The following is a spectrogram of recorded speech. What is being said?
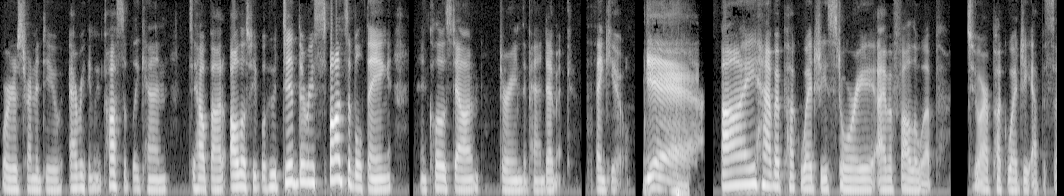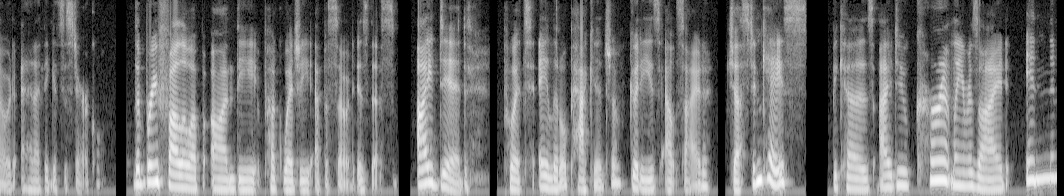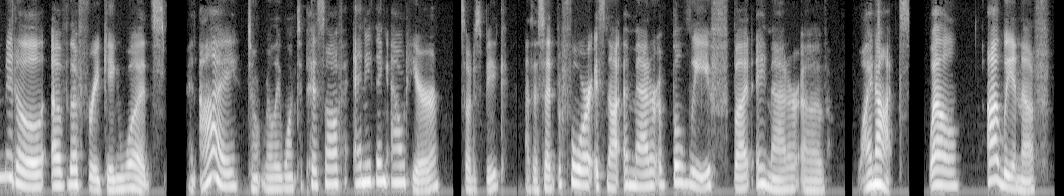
we're just trying to do everything we possibly can to help out all those people who did the responsible thing and closed down during the pandemic. Thank you. Yeah. I have a Puckwudgie story. I have a follow up to our Puckwudgie episode, and I think it's hysterical. the brief follow up on the Puckwudgie episode is this I did put a little package of goodies outside just in case, because I do currently reside in the middle of the freaking woods. And I don't really want to piss off anything out here, so to speak. As I said before, it's not a matter of belief, but a matter of why not? Well, oddly enough,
